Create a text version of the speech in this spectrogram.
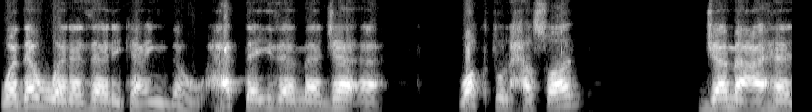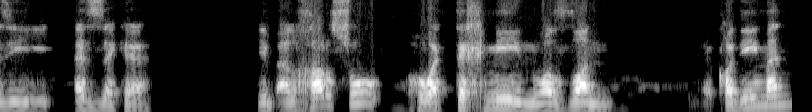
ودون ذلك عنده. حتى إذا ما جاء وقت الحصاد جمع هذه الزكاة. يبقى الخرص هو التخمين والظن. قديما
